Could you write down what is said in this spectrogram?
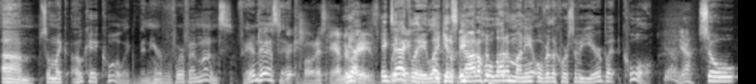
wow. Um, so I'm like, okay, cool. Like been here for four or five months, fantastic. Bonus and a Yeah, raise. Exactly. Winning. Like it's not a whole lot of money over the course of a year, but cool. Yeah. yeah. So,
